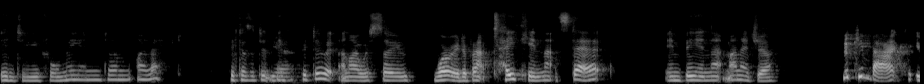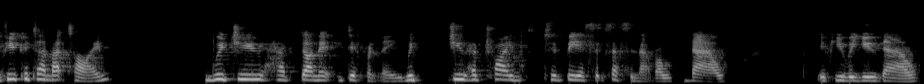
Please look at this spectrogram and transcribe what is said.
interview for me, and um, I left because I didn't yeah. think I could do it. And I was so worried about taking that step in being that manager. Looking back, if you could turn back time, would you have done it differently? Would you have tried to be a success in that role now? If you were you now?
